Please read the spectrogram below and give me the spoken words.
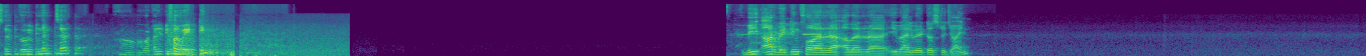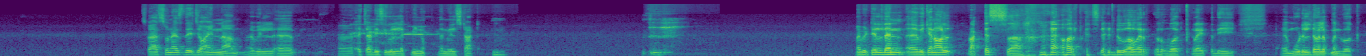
Sir Govindan sir, uh, what are you for waiting? We are waiting for uh, our uh, evaluators to join. So as soon as they join, um, I will uh, uh, HRDC will let me know. Then we'll start. Maybe till then uh, we can all practice uh, or do our work, right? The uh, Moodle development work.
